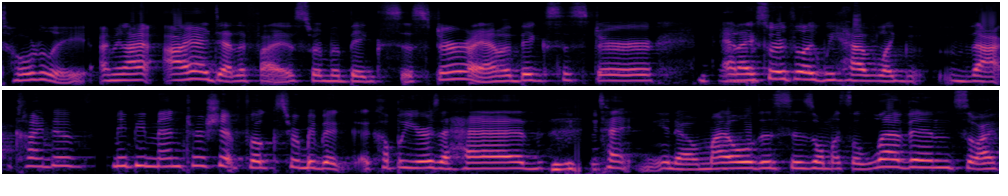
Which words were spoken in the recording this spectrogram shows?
Totally. I mean, I, I identify as sort of a big sister. I am a big sister. And I sort of feel like we have like that kind of maybe mentorship. Folks who are maybe a, couple years ahead. Mm-hmm. Ten, you know, my oldest is almost 11. So I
